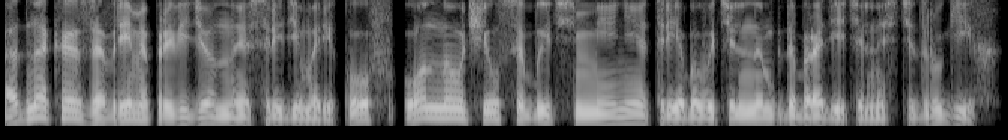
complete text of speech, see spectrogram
Однако за время, проведенное среди моряков, он научился быть менее требовательным к добродетельности других.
